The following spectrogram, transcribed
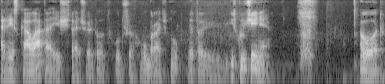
рисковато и считает, что это вот лучше убрать. Ну, это исключение. Вот.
